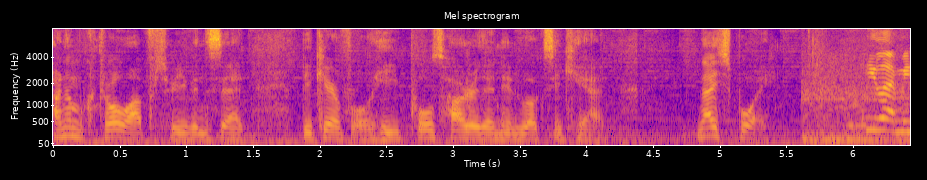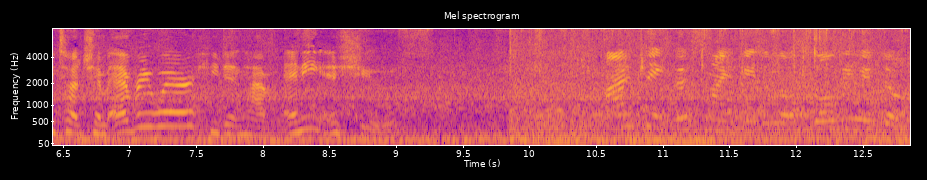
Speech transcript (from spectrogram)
animal control officer even said, be careful. He pulls harder than he looks he can. Nice boy. He let me touch him everywhere. He didn't have any issues. I think this might be the most well-behaved dog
